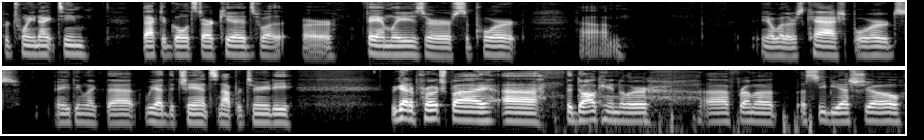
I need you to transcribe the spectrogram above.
for 2019 back to Gold Star kids, or families or support. Um, you know, whether it's cash, boards, anything like that. We had the chance and opportunity. We got approached by uh, the dog handler uh, from a, a, CBS show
